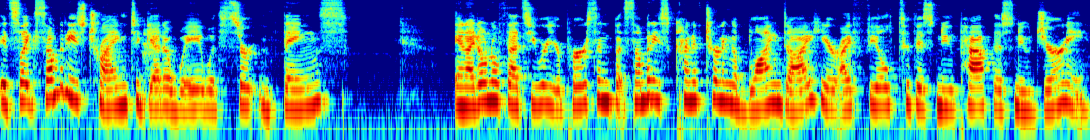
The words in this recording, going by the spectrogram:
it's like somebody's trying to get away with certain things and I don't know if that's you or your person, but somebody's kind of turning a blind eye here, I feel, to this new path, this new journey.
